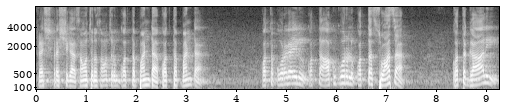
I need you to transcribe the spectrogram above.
ఫ్రెష్ ఫ్రెష్గా సంవత్సరం సంవత్సరం కొత్త పంట కొత్త పంట. కొత్త కూరగాయలు కొత్త ఆకుకూరలు కొత్త శ్వాస కొత్త గాలి.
